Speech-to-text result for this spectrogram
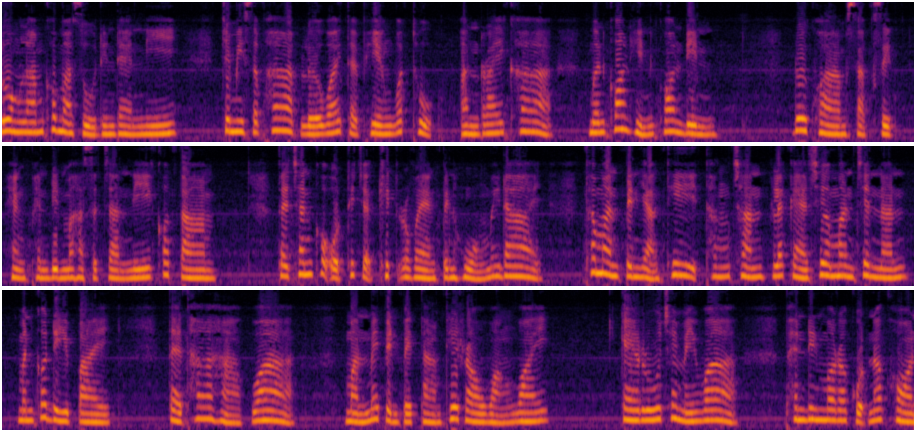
ล่วงล้ำเข้ามาสู่ดินแดนนี้ จะมีสภาพเหลือไว้แต่เพียงวัตถุอันไร้ค่า เหมือนก้อนหินก้อนดิน ด้วยความศักดิ์สิทธิ์แห่งแผ่นดินมหัศจรรย์นี้ก็ตาม แต่ฉันก็อดที่จะคิดระแวงเป็นห่วงไม่ได้ ถ้ามันเป็นอย่างที่ทั้งฉันและแกเชื่อมั่นเช่นนั้น มันก็ดีไป แต่ถ้าหากว่า มันไม่เป็นไปตามที่เราหวังไว้ แกรู้ใช่ไหมว่า แผ่นดินมรกตนคร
